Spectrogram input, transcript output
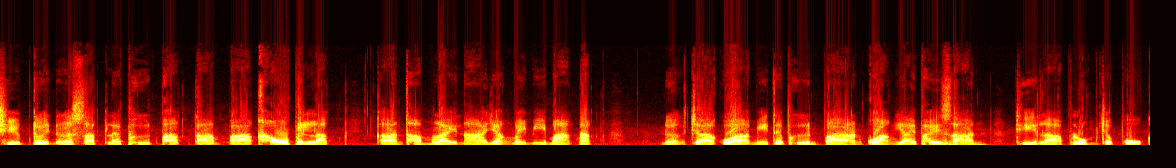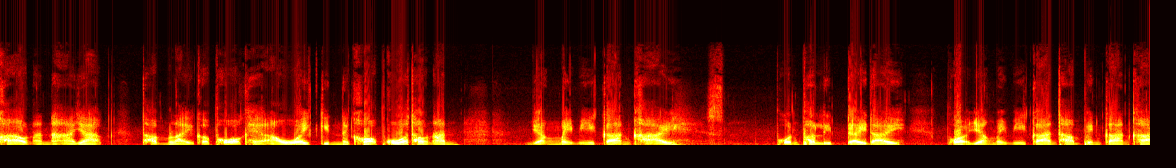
ชีพด้วยเนื้อสัตว์และพืชผักตามป่าเขาเป็นหลัก การทำไร่นายังไม่มีมากนัก เนื่องจากว่ามีแต่พื้นป่าอันกว้างใหญ่ไพศาลที่ลาบลุ่มจะปลูกข้าวนั้นหายากทำไร่ก็พอแค่เอาไว้กินในครอบครัวเท่านั้น ยังไม่มีการขายผลผลิตใด ๆ เพราะยังไม่มีการทำเป็นการค้า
